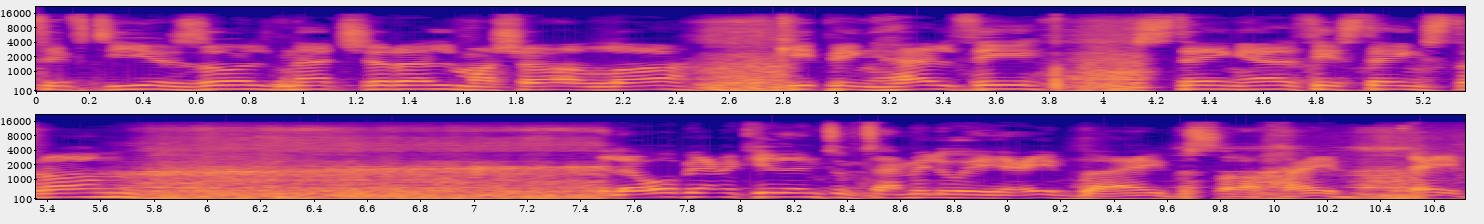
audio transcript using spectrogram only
50 years old natural الله keeping healthy staying healthy staying strong. لو هو بيعمل كده أنتوا بتعملوا إيه؟ عيب بقى عيب الصراحة عيب عيب.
